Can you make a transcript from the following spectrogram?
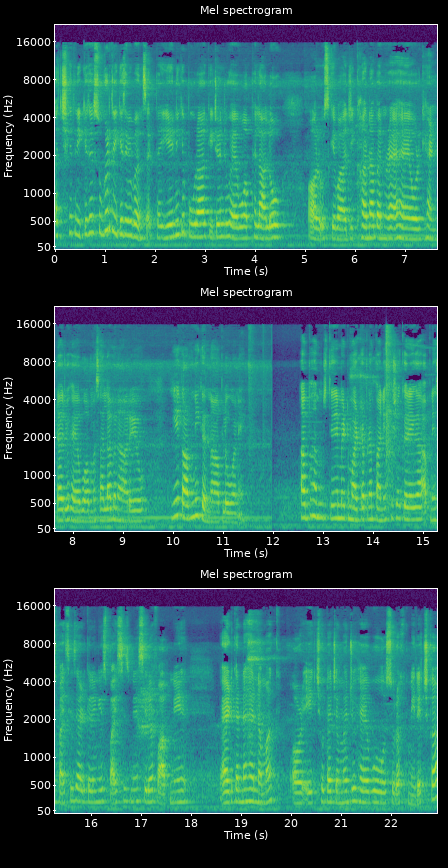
अच्छे तरीके से सुगर तरीके से भी बन सकता है। ये नहीं कि पूरा किचन जो है वो आप फैला लो और उसके बाद जी खाना बन रहा है और घंटा जो है वो आप मसाला बना रहे हो। ये काम नहीं करना आप लोगों ने। अब हम जितने में टमाटर अपना पानी खुशक करेगा, अपने स्पाइसेस ऐड करेंगे। स्पाइसेस में सिर्फ़ आपने ऐड करना है नमक और एक छोटा चम्मच जो है वो सुरख मिर्च का,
